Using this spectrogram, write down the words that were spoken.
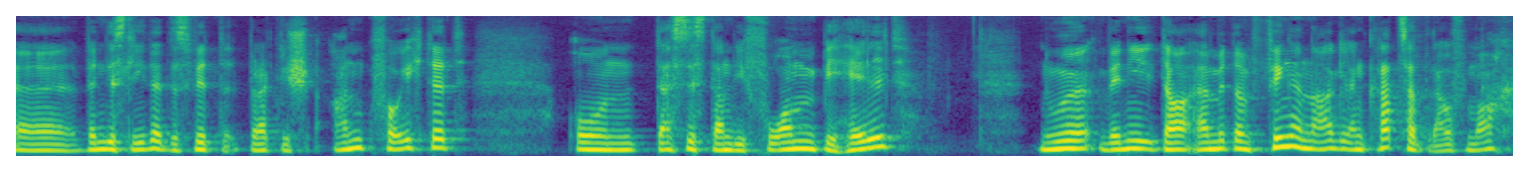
äh, wenn das Leder, das wird praktisch angefeuchtet und dass es dann die Form behält. Nur wenn ich da mit einem Fingernagel einen Kratzer drauf mache,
